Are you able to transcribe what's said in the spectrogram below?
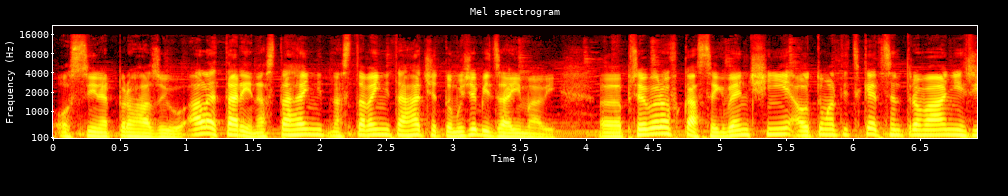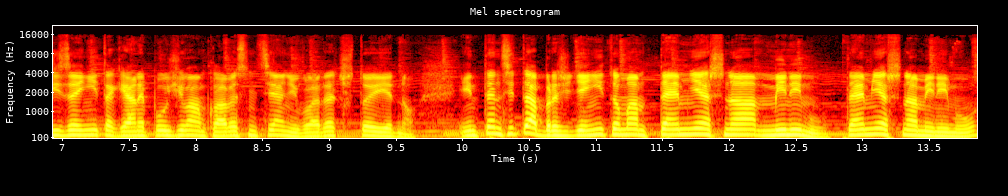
osy neprohazuju. Ale tady, nastavení, nastavení tahače, to může být zajímavý. E, převodovka sekvenční, automatické centrování řízení, tak já nepoužívám klávesnici ani vladač, to je jedno. Intenzita brždění, to mám téměř na minimu, téměř na minimu.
